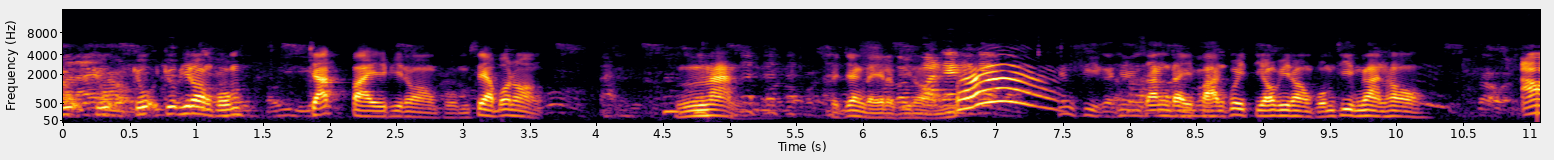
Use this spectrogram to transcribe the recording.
จุจุจุจุพี่น้องผม จัดไปพี่น้องผมแซ่บบ่น้องนั่นเป็นจังไดล่ะพี่น้อง บ้าจังสี่ก็แห้งสั่งได้ปานก๋วยเตี๋ยวพี่น้องผมทีมงานเฮาเอ้า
